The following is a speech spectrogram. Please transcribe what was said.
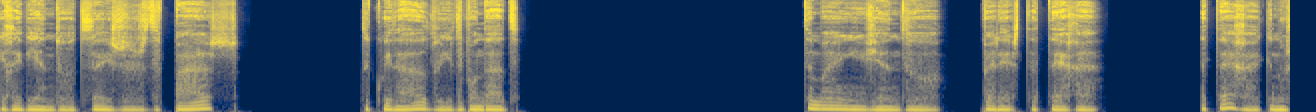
irradiando desejos de paz, de cuidado e de bondade. Também enviando para esta terra, a terra que nos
